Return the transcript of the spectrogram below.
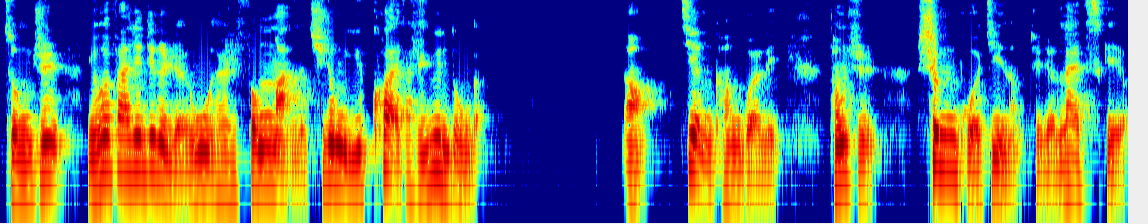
总之你会发现这个人物他是丰满的，其中一块他是运动的，啊，健康管理，同时生活技能，这叫 life skill。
